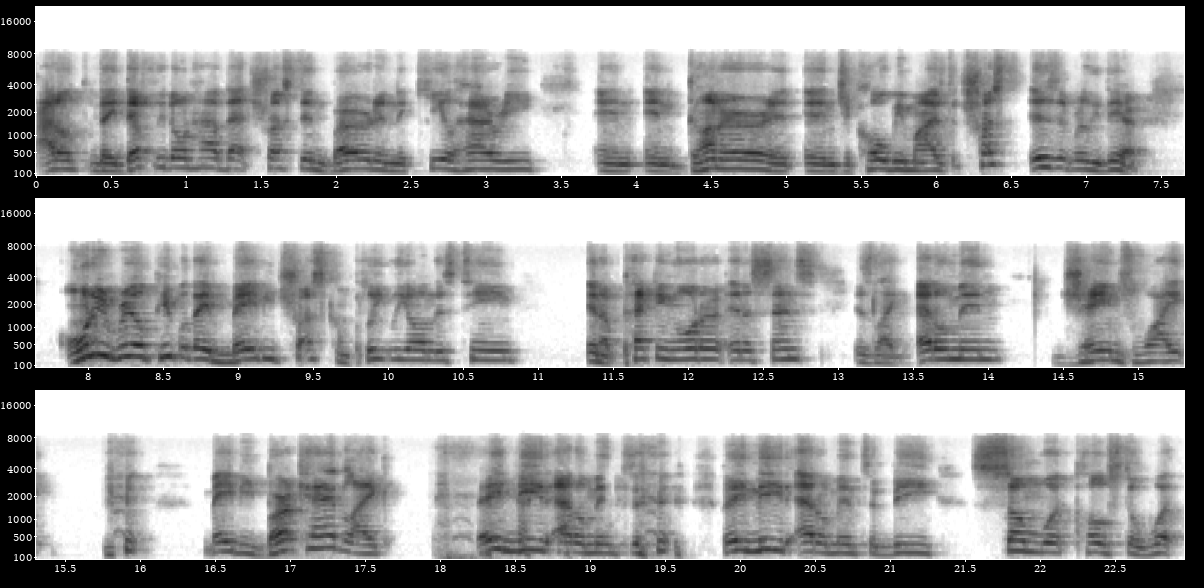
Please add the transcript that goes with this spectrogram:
I don't, they definitely don't have that trust in Byrd and N'Keal Harry and and Gunner and, and Jakobi Meyers, the trust isn't really there. Only real people they maybe trust completely on this team in a pecking order, in a sense, is like Edelman, James White, maybe Burkhead. Like they need Edelman to they need Edelman to be somewhat close to what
